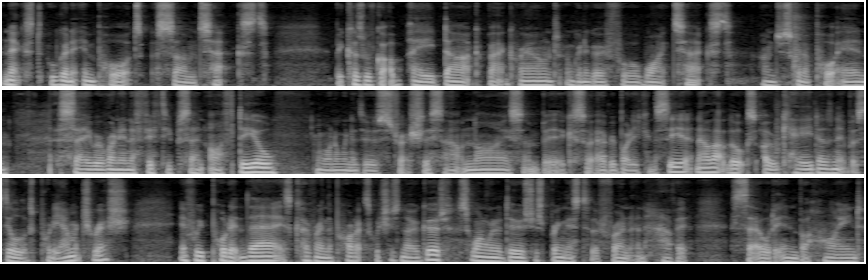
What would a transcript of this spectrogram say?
Next, we're going to import some text. Because we've got a dark background, I'm going to go for white text. I'm just going to put in, say we're running a 50% off deal. And what I'm going to do is stretch this out nice and big so everybody can see it. Now that looks okay, doesn't it? But still looks pretty amateurish. If we put it there, it's covering the products, which is no good. So what I'm going to do is just bring this to the front and have it settled in behind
